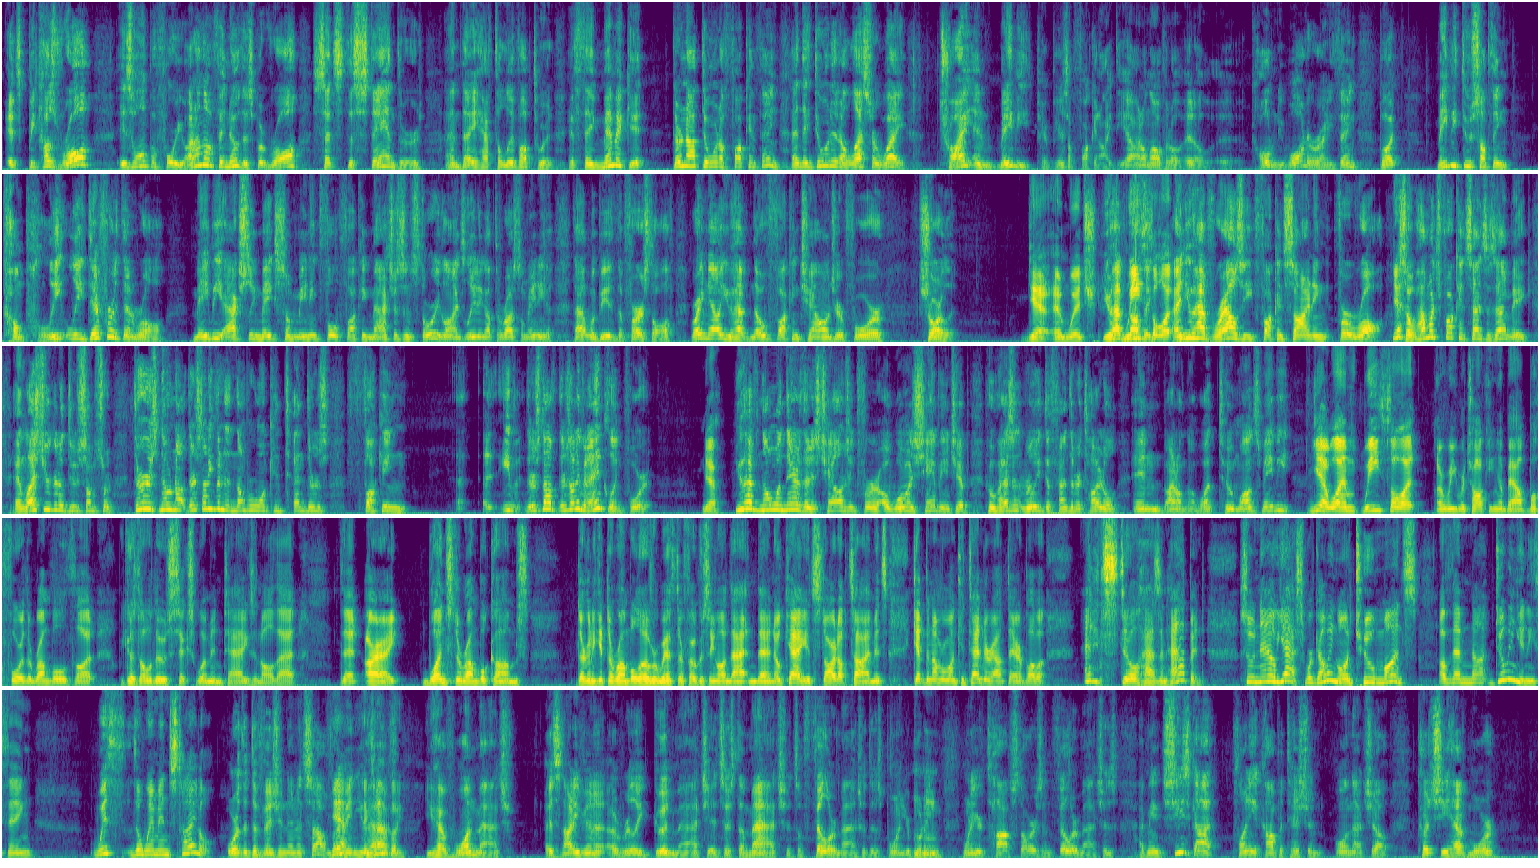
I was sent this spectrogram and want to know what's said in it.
It's because Raw is on before you. I don't know if they know this, but Raw sets the standard and they have to live up to it. If they mimic it, they're not doing a fucking thing, and they do it in a lesser way. Try and maybe here's a fucking idea. I don't know if it'll it'll uh, hold any water or anything, but maybe do something completely different than Raw. Maybe actually make some meaningful fucking matches and storylines leading up to WrestleMania. That would be the first off. Right now, you have no fucking challenger for Charlotte. Yeah, and which You have we nothing, thought, and you have Rousey fucking signing for Raw. Yeah. So how much fucking sense does that make? Unless you're gonna do some sort. There is no, no there's not even a number one contenders fucking. Uh, even there's not there's not even an inkling for it. yeah, You have no one there that is challenging for a women's championship who hasn't really defended her title in I don't know what two months maybe. yeah. Well, and we thought, or we were talking about before the Rumble, thought because all those six women tags and all that, that all right, once the Rumble comes. They're going to get the Rumble over with. They're focusing on that. And then, okay, it's startup time. It's get the number one contender out there, blah, blah. And it still hasn't happened. So now, yes, we're going on two months of them not doing anything with the women's title. or the division in itself. I Yeah, mean, you exactly. have you have one match. It's not even a, a really good match. It's just a match. It's a filler match at this point. You're putting Mm-hmm. one of your top stars in filler matches. I mean, she's got plenty of competition on that show. Could she have more?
